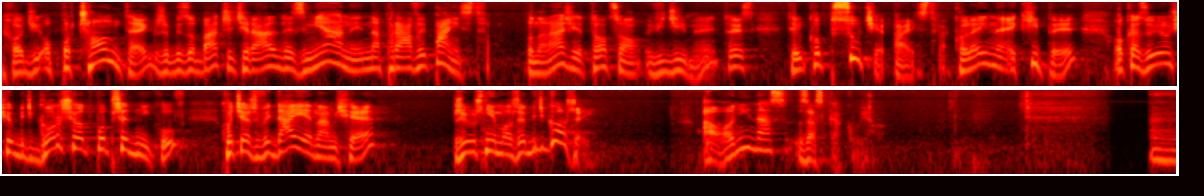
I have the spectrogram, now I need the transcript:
chodzi o początek, żeby zobaczyć realne zmiany naprawy państwa. Bo na razie to, co widzimy, to jest tylko psucie państwa. Kolejne ekipy okazują się być gorsze od poprzedników, chociaż wydaje nam się, że już nie może być gorzej. A oni nas zaskakują. E,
